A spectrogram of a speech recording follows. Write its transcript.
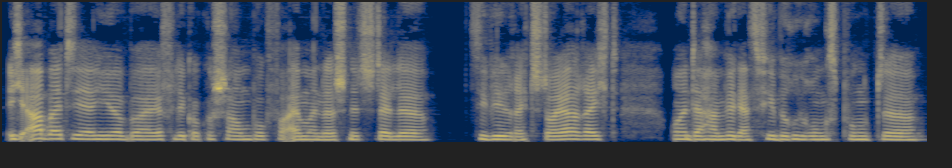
ich arbeite ja hier bei Flickocke Schaumburg vor allem an der Schnittstelle Zivilrecht, Steuerrecht. Und da haben wir ganz viel Berührungspunkte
